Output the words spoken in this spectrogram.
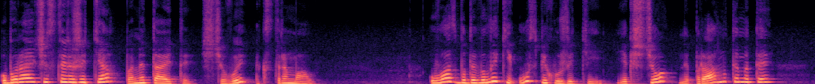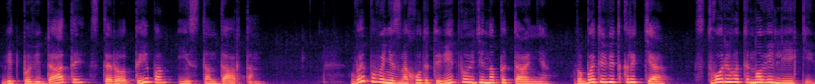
Обираючи стиль життя, пам'ятайте, що ви екстремал. У вас буде великий успіх у житті, якщо не прагнутимете відповідати стереотипам і стандартам. Ви повинні знаходити відповіді на питання, робити відкриття, створювати нові ліки,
